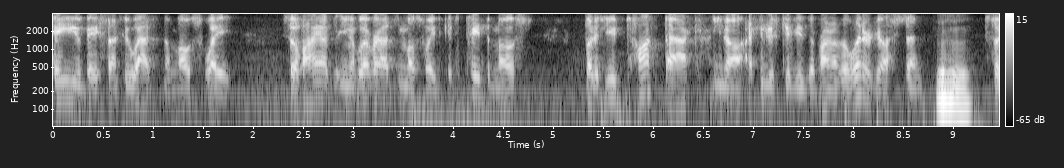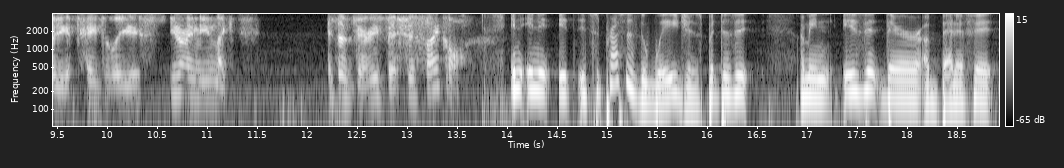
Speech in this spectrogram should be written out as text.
pay you based on who adds the most weight. So if I add, you know, whoever adds the most weight gets paid the most. But if you talk back, you know, I can just give you the run of the litter, Justin. mm-hmm. So you get paid the least. You know what I mean? Like, it's a very vicious cycle. and, and it, it, it suppresses the wages but does it i mean isn't there a benefit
